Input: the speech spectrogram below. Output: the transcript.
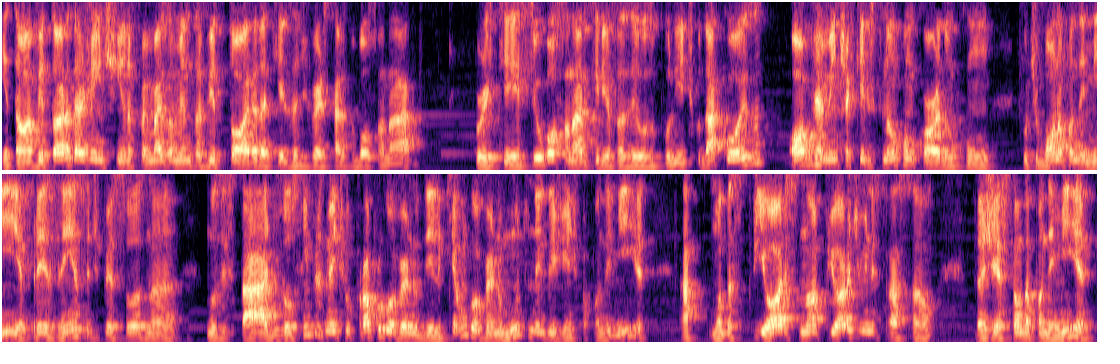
Então, a vitória da Argentina foi mais ou menos a vitória daqueles adversários do Bolsonaro, porque se o Bolsonaro queria fazer uso político da coisa, Obviamente, aqueles que não concordam com futebol na pandemia, presença de pessoas na, nos estádios, ou simplesmente o próprio governo dele, que é um governo muito negligente com a pandemia, a, uma das piores, se não a pior administração da gestão da pandemia,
